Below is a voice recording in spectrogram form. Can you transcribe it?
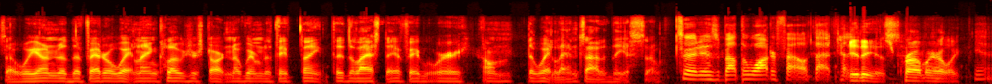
So we under the federal wetland closure starting November the fifteenth through the last day of February on the wetland side of this. So So it is about the waterfowl at that time. It is primarily. Yeah.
